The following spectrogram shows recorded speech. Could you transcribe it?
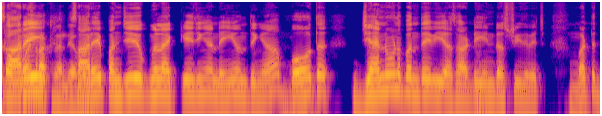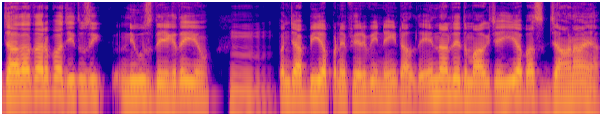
ਸਾਰੇ ਆ ਸਾਰੇ ਪੰਜੇ ਉਂਗਲਾਂ ਇੱਕੇ ਜੀਆਂ ਨਹੀਂ ਹੁੰਦੀਆਂ ਬਹੁਤ ਜੈਨੂਇਨ ਬੰਦੇ ਵੀ ਆ ਸਾਡੀ। ਇੰਡਸਟਰੀ ਦੇ ਵਿੱਚ। ਬਟ ਜ਼ਿਆਦਾਤਰ ਭਾਜੀ ਤੁਸੀਂ ਨਿਊਜ਼ ਦੇਖਦੇ ਹੀ ਹੋ। ਪੰਜਾਬੀ ਆਪਣੇ ਫਿਰ ਵੀ ਨਹੀਂ ਟਲਦੇ ਇਹਨਾਂ ਦੇ ਦਿਮਾਗ 'ਚ ਇਹੀ ਆ ਬਸ ਜਾਣਾ ਆ।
